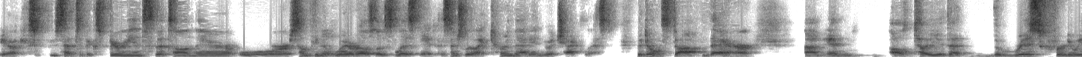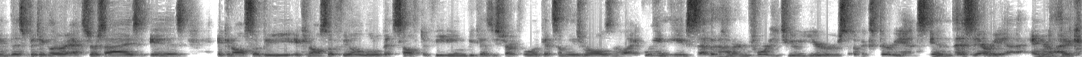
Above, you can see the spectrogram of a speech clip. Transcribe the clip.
you know sets of experience that's on there or something of whatever else is listed essentially like turn that into a checklist but don't stop there. Um, and i'll tell you that the risk for doing this particular exercise is it can also be it can also feel a little bit self-defeating because you start to look at some of these roles and they're like we need 742 years of experience in this area. And you're like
